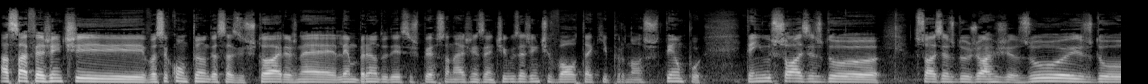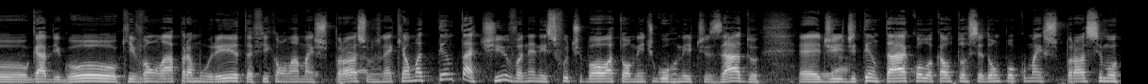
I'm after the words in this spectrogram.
Asaf, a gente, você contando essas histórias, né, lembrando desses personagens antigos, a gente volta aqui para o nosso tempo. Tem os sósias do sósias do Jorge Jesus, do Gabigol, que vão lá para Mureta, ficam lá mais próximos, né, que é uma tentativa, né, nesse futebol atualmente gourmetizado, é, de, é. de tentar colocar o torcedor um pouco mais próximo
